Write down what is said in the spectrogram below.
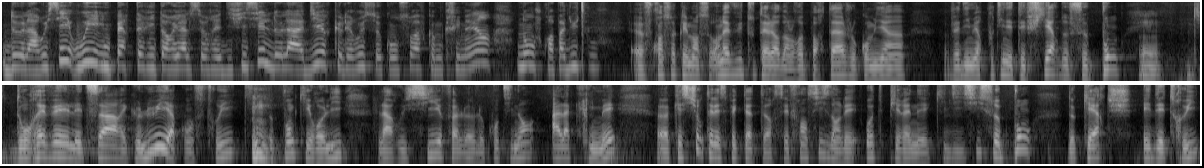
de la Russie. Oui, une perte territoriale serait difficile. De là à dire que les Russes se conçoivent comme criméens, non, je ne crois pas du tout. François Clémenceau, on a vu tout à l'heure dans le reportage combien Vladimir Poutine était fier de ce pont hmm. Dont rêvaient les tsars et que lui a construit, ce pont qui relie la Russie, enfin le, continent, à la Crimée. Euh, question téléspectateur, c'est Francis dans les Hautes-Pyrénées qui dit si ce pont de Kerch est détruit,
